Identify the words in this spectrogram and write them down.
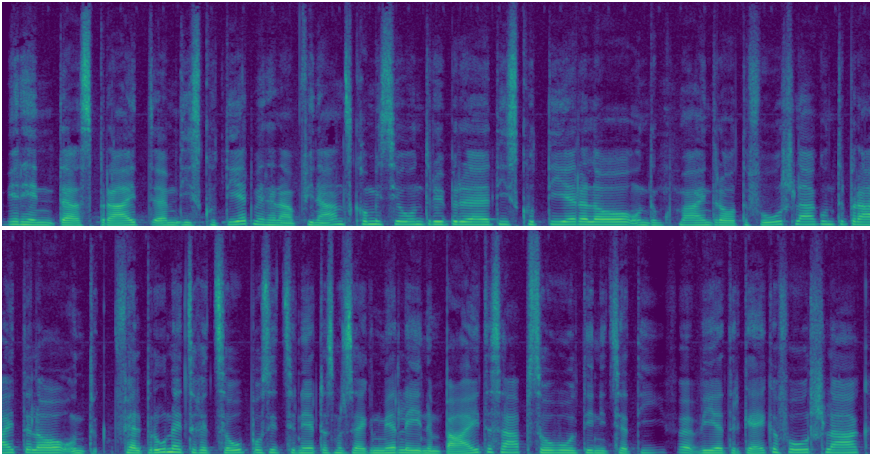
Wir haben das breit ähm, diskutiert. Wir haben auch die Finanzkommission darüber äh, diskutieren lassen und dem Gemeinderat einen Vorschlag unterbreiten lassen. Und Fellbrunn hat sich jetzt so positioniert, dass wir sagen, wir lehnen beides ab, sowohl die Initiative wie der Gegenvorschlag.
